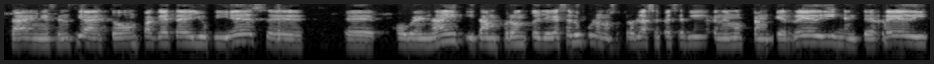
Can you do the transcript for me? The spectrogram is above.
O sea, en esencia, es un paquete de UPS eh, eh, overnight y tan pronto llegue ese lúpulo, nosotros en la cervecería tenemos tanque ready, gente ready.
